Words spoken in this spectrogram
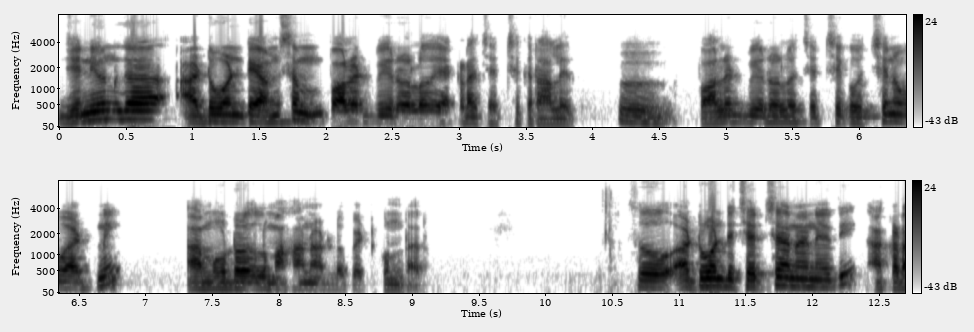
జెన్యున్గా అటువంటి అంశం పాలిట్ బ్యూరోలో ఎక్కడా చర్చకి రాలేదు. పాలిట్ బ్యూరోలో చర్చకి వచ్చిన వాటిని ఆ మూడు రోజుల మహానాడులో పెట్టుకుంటారు. సో అటువంటి చర్చ అనేది అక్కడ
